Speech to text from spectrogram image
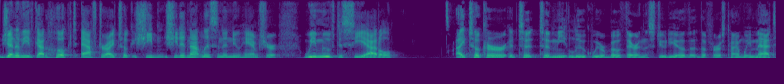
Genevieve got hooked after I took. She she did not listen in New Hampshire. We moved to Seattle. I took her to, to meet Luke. We were both there in the studio the, the first time we met,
